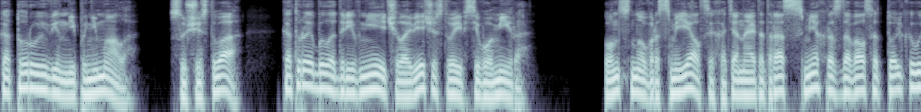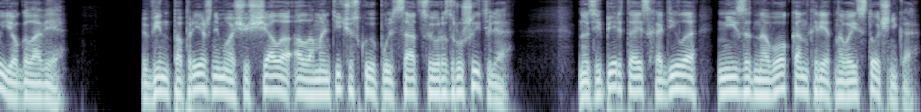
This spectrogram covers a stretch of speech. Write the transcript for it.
которую Вин не понимала, существа, которое было древнее человечества и всего мира. Он снова рассмеялся, хотя на этот раз смех раздавался только в ее голове. Вин по-прежнему ощущала аламантическую пульсацию разрушителя, но теперь та исходила не из одного конкретного источника.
